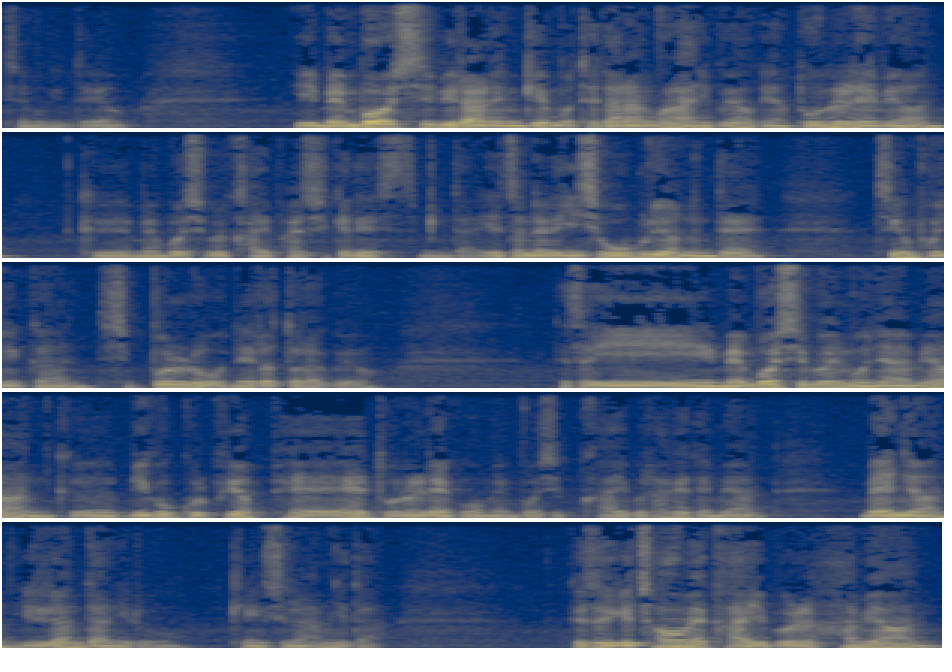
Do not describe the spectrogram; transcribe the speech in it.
제목인데요. 이 멤버십이라는 게 뭐 대단한 건 아니고요. 그냥 돈을 내면 그 멤버십을 가입할 수 있게 되어 있습니다. 예전에는 25불이었는데 지금 보니까 10불로 내렸더라고요. 그래서 이 멤버십은 뭐냐면 그 미국 골프협회에 돈을 내고 멤버십 가입을 하게 되면 매년 1년 단위로 갱신을 합니다. 그래서 이게 처음에 가입을 하면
